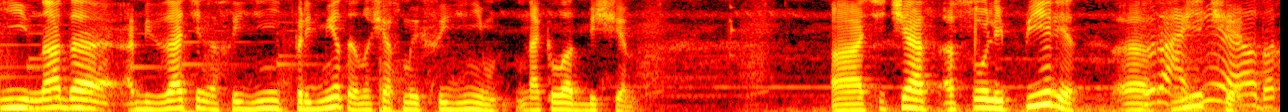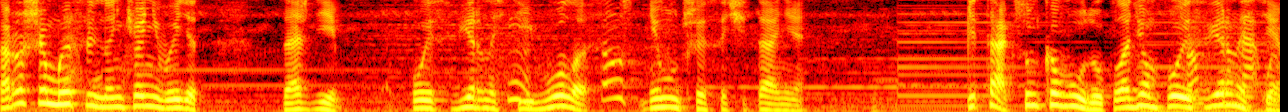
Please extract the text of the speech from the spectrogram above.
и надо обязательно соединить предметы, но сейчас мы их соединим на кладбище. А, сейчас а, соль и перец, а, свечи. Хорошая мысль, но ничего не выйдет. Подожди. Пояс верности и волос не лучшее сочетание. Итак, сумка Вуду. Кладем пояс верности.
